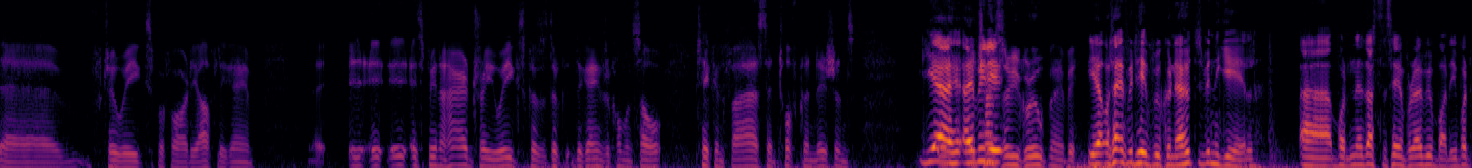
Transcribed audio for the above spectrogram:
uh, for two weeks before the Offaly game. It, it, has been a hard three weeks because the, the games are coming so thick and fast in tough conditions. Yeah, a, every a day, group maybe. Yeah, well, every day we've gone out, there's been a gale. Uh, but that's the same for everybody. But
